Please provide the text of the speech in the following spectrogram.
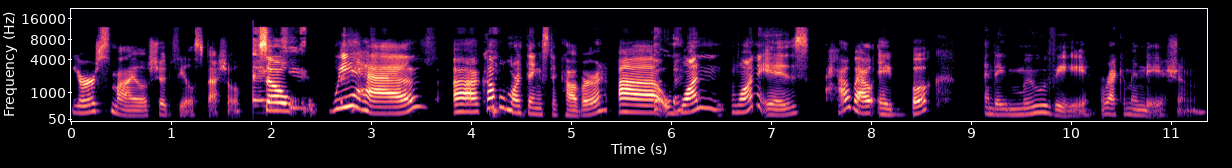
your smile should feel special Thank so you. we have a couple more things to cover uh one one is how about a book and a movie recommendation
